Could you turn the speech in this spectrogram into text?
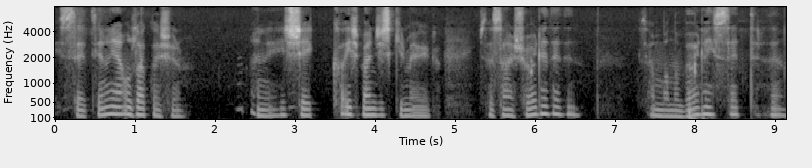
hissettiğini yani uzaklaşırım. Hani hiç şey hiç bence hiç girmeye gerek yok. İşte sen şöyle dedin. Sen bana böyle hissettirdin.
